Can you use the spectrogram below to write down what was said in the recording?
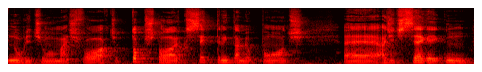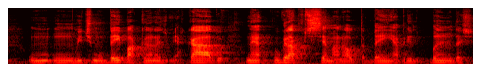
no ritmo mais forte, top histórico, 130 mil pontos. É, a gente segue aí com um, um, ritmo bem bacana de mercado, né? O gráfico semanal também, abrindo bandas,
